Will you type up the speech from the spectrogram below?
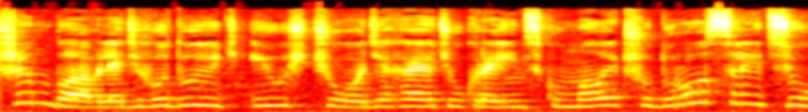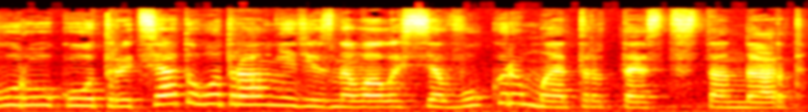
Чим бавлять, годують і у що одягають українську малечу дорослі цього року, 30 травня, дізнавалися в Укрметр-тест стандарт.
